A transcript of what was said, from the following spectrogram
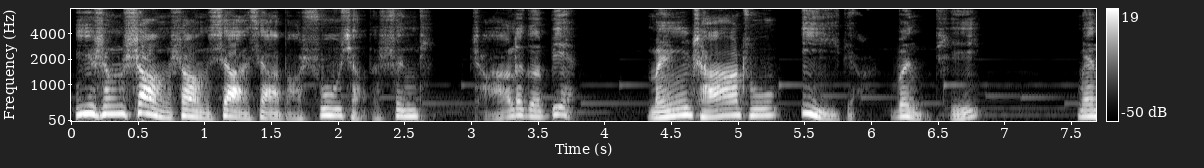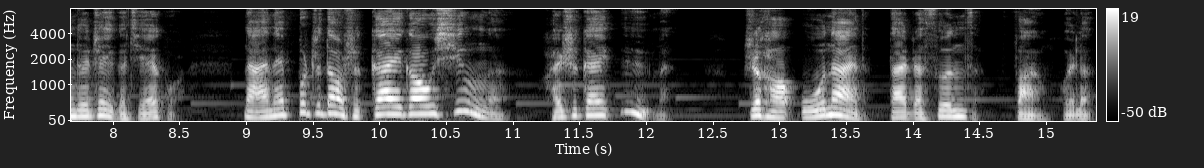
医生上上下下把舒晓的身体查了个遍，没查出一点问题。面对这个结果，奶奶不知道是该高兴啊，还是该郁闷，只好无奈地带着孙子返回了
